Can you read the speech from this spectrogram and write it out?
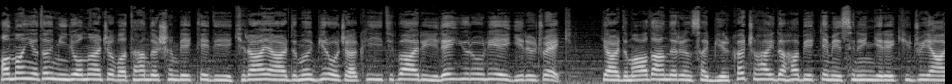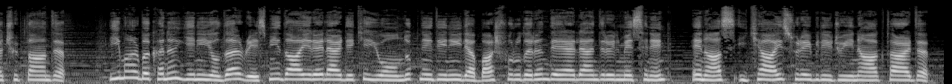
Almanya'da milyonlarca vatandaşın beklediği kira yardımı 1 Ocak itibariyle yürürlüğe girecek. Yardım alanların ise birkaç ay daha beklemesinin gerekeceği açıklandı. İmar Bakanı yeni yılda resmi dairelerdeki yoğunluk nedeniyle başvuruların değerlendirilmesinin en az 2 ay sürebileceğini aktardı.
